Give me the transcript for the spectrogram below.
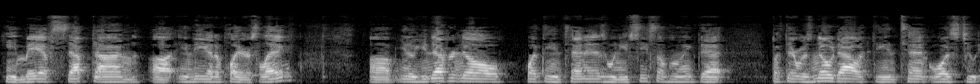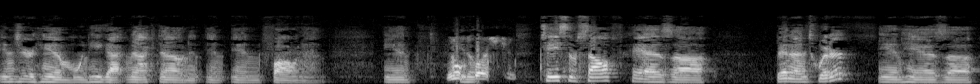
he may have stepped on uh, Indiana player's leg. Um, you know, you never know what the intent is when you see something like that, but there was no doubt the intent was to injure him when he got knocked down and, and, and fallen on. And no you know, question. Chase himself has uh, been on Twitter and has uh,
